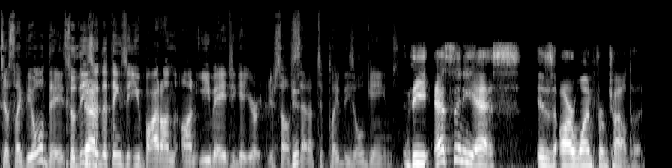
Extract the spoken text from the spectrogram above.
just like the old days. So these Yeah. are the things that you bought on on eBay to get your yourself set up to play these old games. the SNES is our one from childhood.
